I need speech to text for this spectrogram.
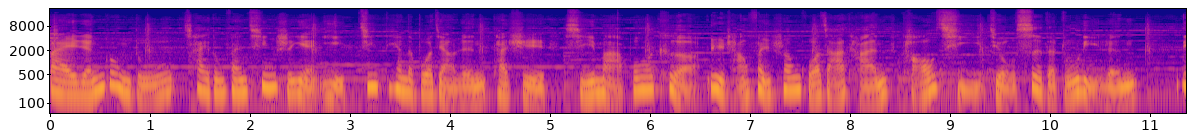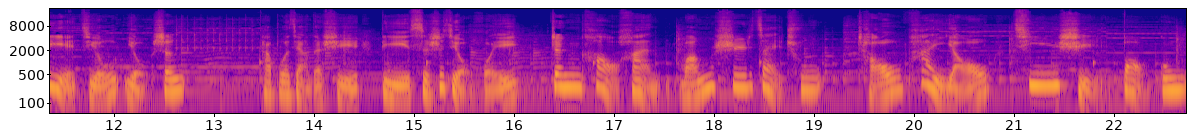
百人共读蔡东藩青史演义。今天的播讲人，他是喜马播客日常饭生活杂谈淘起酒肆的主理人烈酒有声。他播讲的是第四十九回：征浩瀚，王师再出；朝叛尧，亲使报功。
